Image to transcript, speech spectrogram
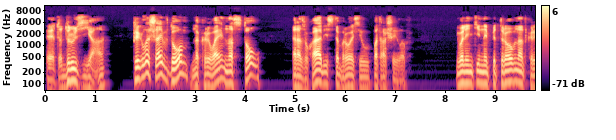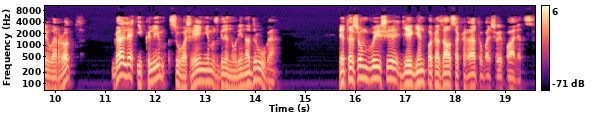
Это друзья. Приглашай в дом, накрывай на стол. Разухабисто бросил Потрошилов. Валентина Петровна открыла рот. Галя и Клим с уважением взглянули на друга. Этажом выше Диоген показал Сократу большой палец.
